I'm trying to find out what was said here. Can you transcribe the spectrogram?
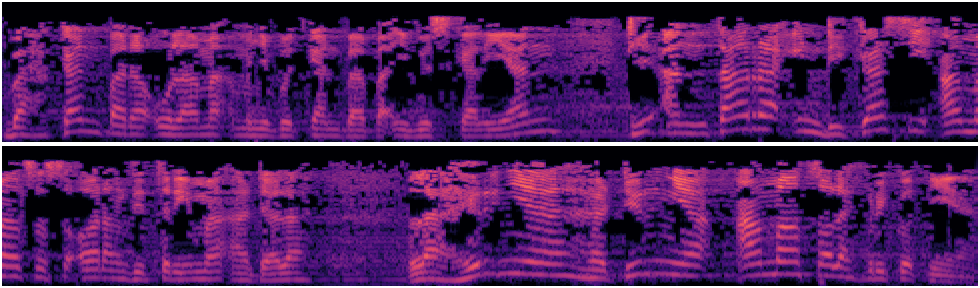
Bahkan para ulama menyebutkan Bapak Ibu sekalian, di antara indikasi amal seseorang diterima adalah lahirnya, hadirnya amal soleh berikutnya.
